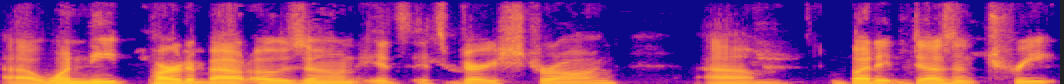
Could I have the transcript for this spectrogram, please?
uh, one neat part about ozone, it's it's very strong, um, but it doesn't treat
